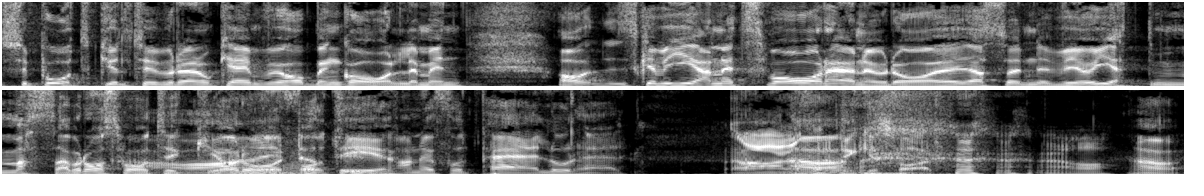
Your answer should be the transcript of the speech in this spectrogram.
supportkulturen, okej vi har bengaler men ja, ska vi ge han ett svar här nu då? Alltså, vi har gett massa bra svar tycker jag han, har då. ju Att fått, det, han har fått pärlor här. Ja, han har fått mycket svar. ja. ja.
